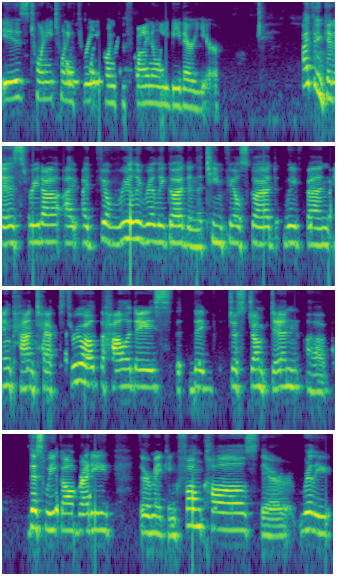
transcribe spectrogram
is 2023 going to finally be their year? I think it is, Rita. I, I, feel really, really good, and the team feels good. We've been in contact throughout the holidays. They've just jumped in uh, this week already. They're making phone calls. They're really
